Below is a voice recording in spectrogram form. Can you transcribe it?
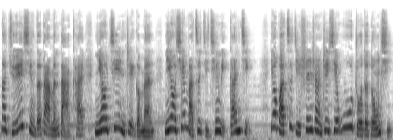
那觉醒的大门打开，你要进这个门，你要先把自己清理干净，要把自己身上这些污浊的东西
